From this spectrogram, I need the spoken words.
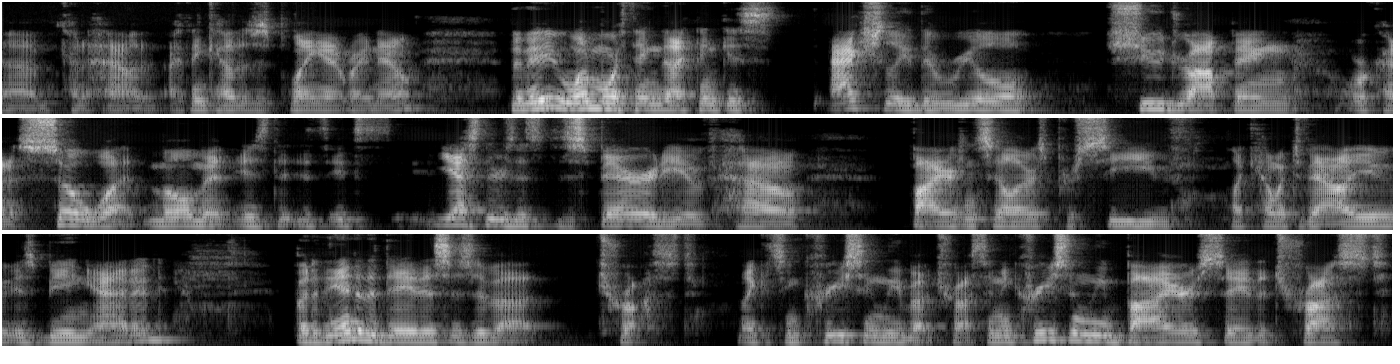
um, kind of how I think how this is playing out right now. But maybe one more thing that I think is actually the real shoe dropping or kind of so what moment is that it's, it's yes, there's this disparity of how buyers and sellers perceive like how much value is being added. But at the end of the day, this is about trust. Like it's increasingly about trust, and increasingly buyers say that trust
